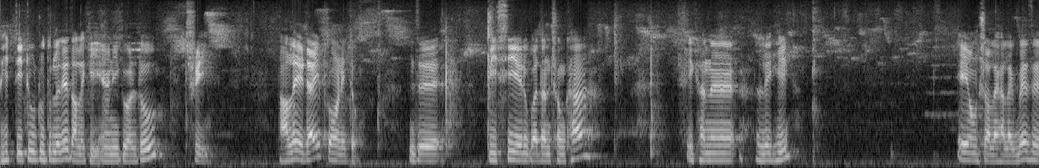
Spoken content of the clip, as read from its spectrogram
ভিত্তি টু টু তুলে দেয় তাহলে কি? এন ইকুয়াল টু থ্রি তাহলে এটাই প্রমাণিত যে পিসি এর উপাদান সংখ্যা এখানে লিখি, এই অংশ লেখা লাগবে যে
